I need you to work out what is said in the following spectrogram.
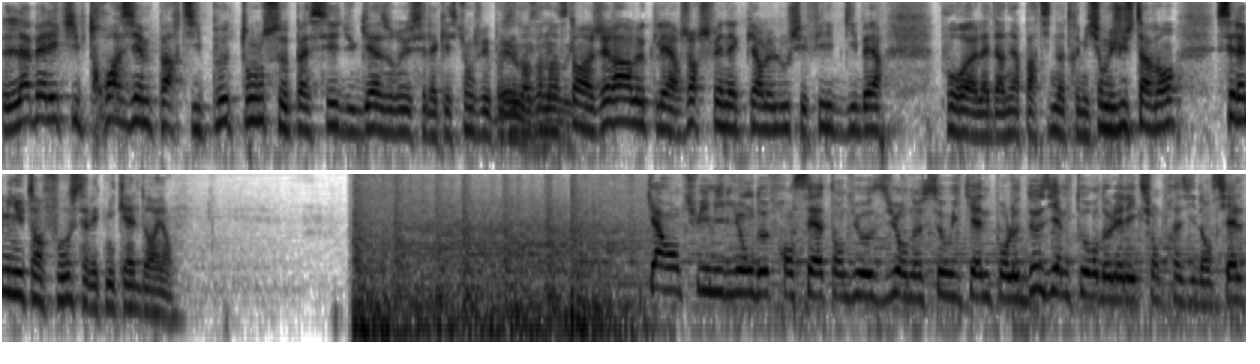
La belle équipe, troisième partie. Peut-on se passer du gaz russe? C'est la question que je vais poser dans un instant à Gérard Leclerc, Georges Fenech, Pierre Lelouch et Philippe Guibert pour euh, la dernière partie de notre émission. Mais juste avant, c'est la Minute Info, c'est avec Mickaël Dorian. 48 millions de Français attendus aux urnes ce week-end pour le deuxième tour de l'élection présidentielle.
